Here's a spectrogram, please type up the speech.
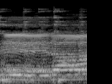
अंधेरा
